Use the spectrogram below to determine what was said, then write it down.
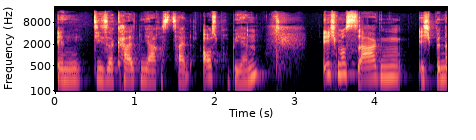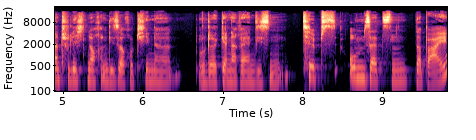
in dieser kalten Jahreszeit ausprobieren. Ich muss sagen, ich bin natürlich noch in dieser Routine oder generell in diesen Tipps umsetzen dabei.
